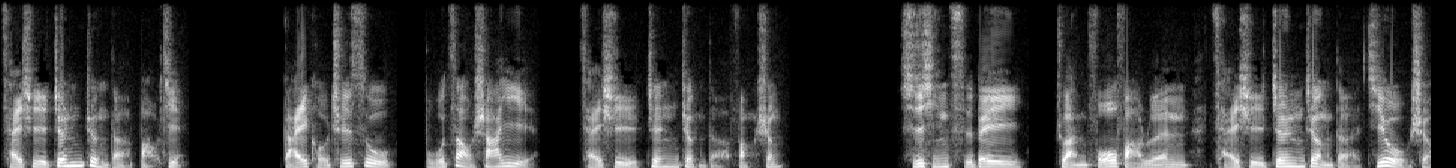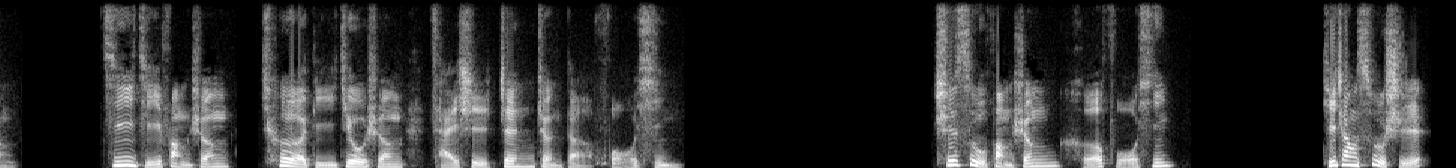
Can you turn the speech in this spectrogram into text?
才是真正的保健。改口吃素，不造杀业。才是真正的放生，实行慈悲，转佛法轮，才是真正的救生。积极放生，彻底救生，才是真正的佛心。吃素放生和佛心，提倡素食，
